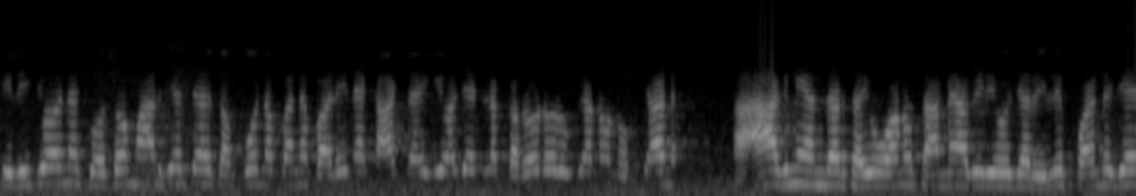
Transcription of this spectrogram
ત્રીજો અને ચોથો માળ છે તે સંપૂર્ણપણે બળીને ખાક થઈ ગયો છે. એટલે કરોડો રૂપિયાનું નુકસાન આગની અંદર થયું હોવાનું સામે આવી રહ્યું છે. રિલીફ ફંડ જે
